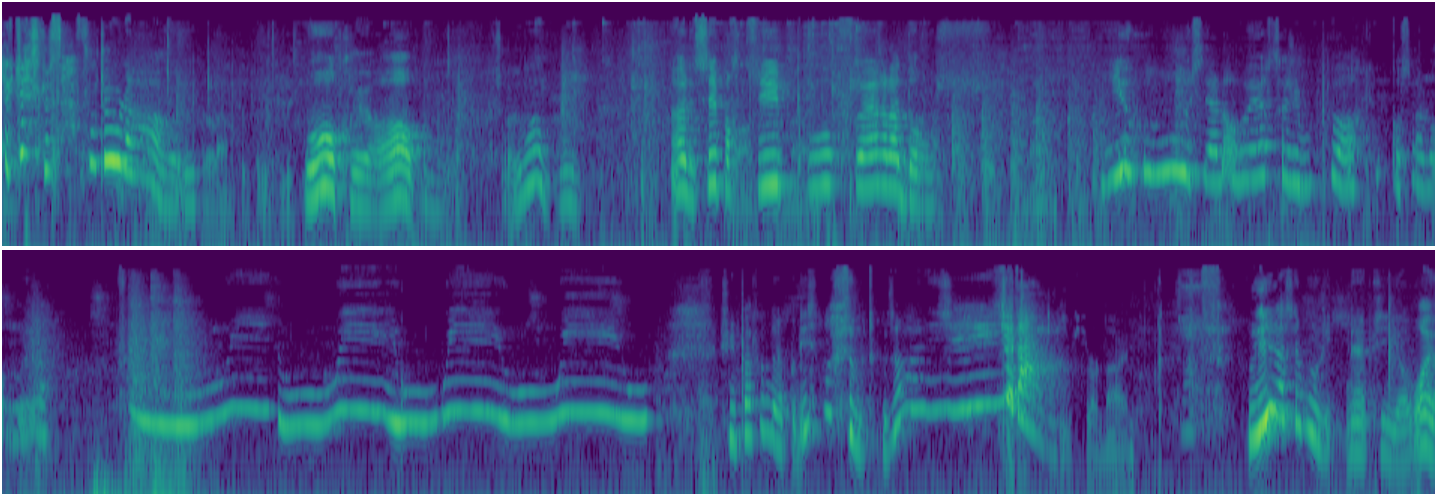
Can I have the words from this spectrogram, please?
Qu'est-ce que ça foutu là? Oh. Allez, c'est parti pour faire la danse. Youhou, c'est à l'envers, ça j'aime pas quand c'est à l'envers. Oui, oui, oui, oui. Je suis pas fan de la police, moi je suis tout ça. Yada Oui, là c'est logique. Mais puis en vrai,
